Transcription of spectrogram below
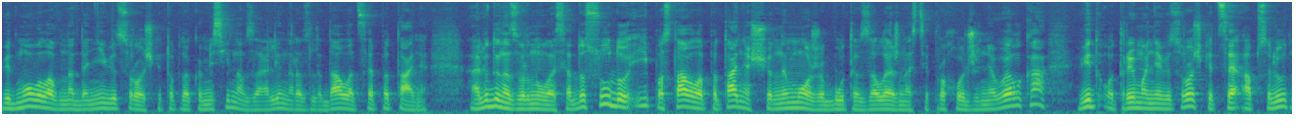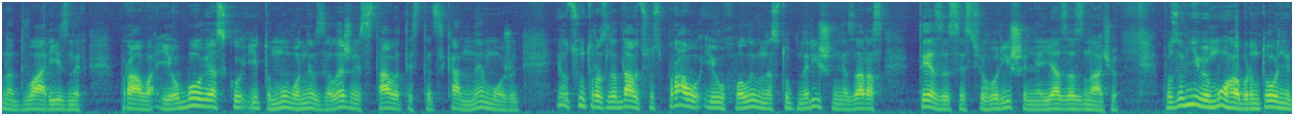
відмовила в наданні відсрочки. Тобто комісійна взагалі не розглядала це питання. Е, Людина звернулася до суду і поставила питання, що не може бути в залежності проходження ВЛК від отримання відсрочки. Це абсолютно два різних права і обов'язку, і тому вони в залежність ставитись ТЦК не можуть. І от суд розглядав цю справу і ухвалив наступне рішення. Зараз тезиси з цього рішення я зазначу. Позовні вимоги обґрунтовані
